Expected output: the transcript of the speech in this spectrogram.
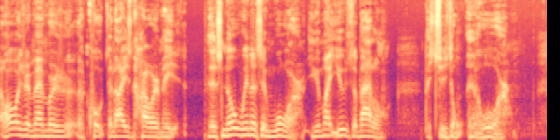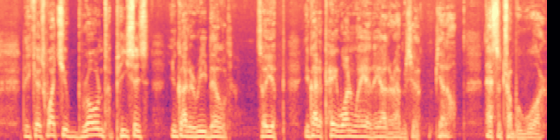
always remember a quote that Eisenhower made There's no winners in war. You might use the battle, but you don't win a war. Because what you've blown to pieces, you got to rebuild. So you you got to pay one way or the other, haven't you? You know, that's the trouble with war.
